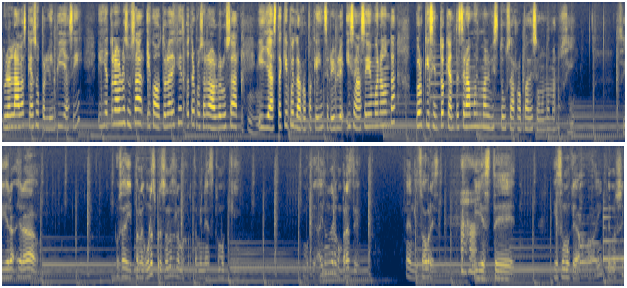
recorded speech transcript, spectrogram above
tú la lavas, queda súper limpia y así. Y ya tú la vuelves a usar. Y cuando tú la dejes, otra persona la va a volver a usar. Ujú. Y ya hasta que pues la ropa queda inservible. Y se me hace bien buena onda porque siento que antes era muy mal visto usar ropa de segunda mano. Sí, sí, era, era, o sea, y para algunas personas a lo mejor también es como que, como que, ay, ¿dónde lo compraste? En sobres. Ajá. Y este, y es como que, ay, que no sé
